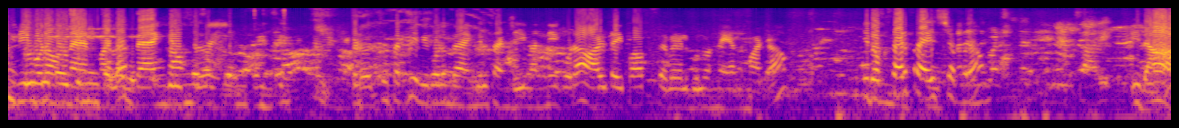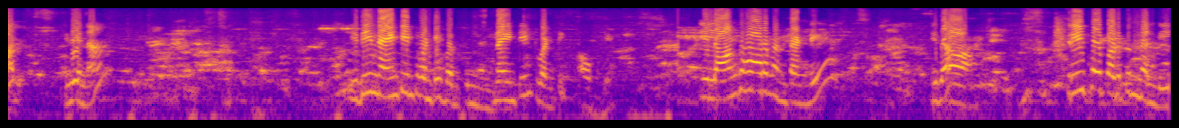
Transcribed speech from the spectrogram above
అన్ని కూడా ఉన్నాయన్నమాట బ్యాంగిల్స్ ఇక్కడ వచ్చేసరికి ఇవి కూడా బ్యాంగిల్స్ అండి. ఇవన్నీ కూడా ఆల్ టైప్ ఆఫ్ అవైలబుల్ ఉన్నాయి అన్నమాట. ఇది ఒకసారి ప్రైస్ చెప్పరా? ఇదా? ఇదేనా? ఇది నైన్టీన్ ట్వంటీ పడుతుందండి. Nineteen twenty okay. ఈ లాంగ్ హారం ఎంత అండి ఇదా త్రీ ఫైవ్ పడుతుందండి.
